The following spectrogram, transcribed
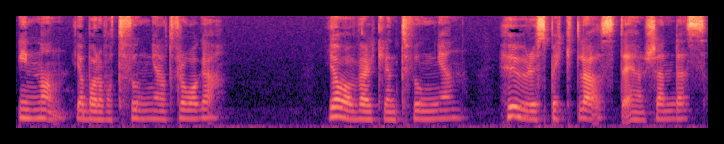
Innan jag bara var tvungen att fråga. Jag var verkligen tvungen, hur respektlöst det än kändes.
